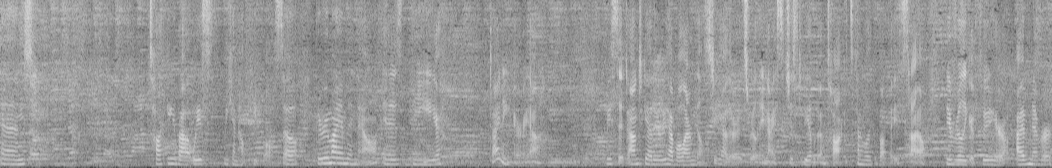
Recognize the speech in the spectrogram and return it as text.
and talking about ways we can help people. So the room I am in now is the dining area. We sit down together, we have all our meals together. It's really nice just to be able to talk. It's kind of like a buffet style. They have really good food here. I've never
